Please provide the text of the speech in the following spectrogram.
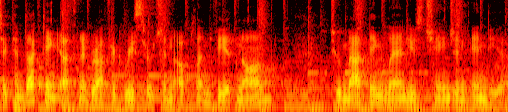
to conducting ethnographic research in upland Vietnam, to mapping land use change in India.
